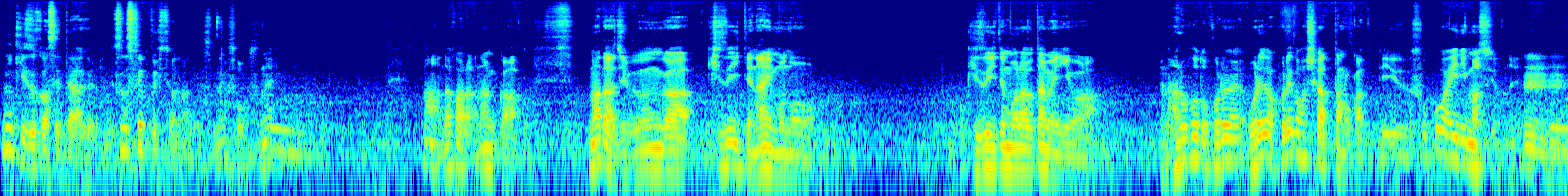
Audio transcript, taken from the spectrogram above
に気づかせてあげる。2ステップ必要なわけですね。とそうですね、まあだからなんかまだ自分が気づいてないものを気づいてもらうためにはなるほどこれ俺がこれが欲しかったのかっていうそこはいりますよね、うん。うんうんうん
